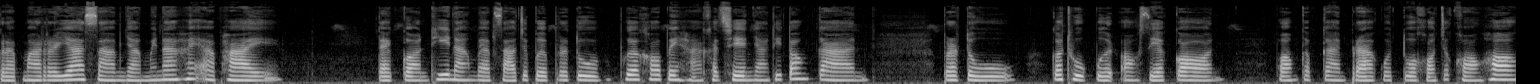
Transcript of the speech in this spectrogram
กลับมารยาทสามอย่างไม่น่าให้อภัย แต่ก่อนที่นางแบบสาวจะเปิดประตูเพื่อเข้าไปหาคาเชนอย่างที่ต้องการ ประตูก็ถูกเปิดออกเสียก่อน พร้อมกับการปรากฏตัวของเจ้าของห้อง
